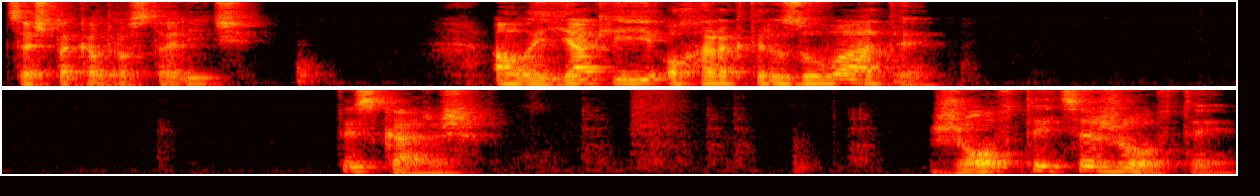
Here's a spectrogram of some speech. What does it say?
Це ж така проста річ. Але як її охарактеризувати? Ти скажеш. Жовтий це жовтий.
